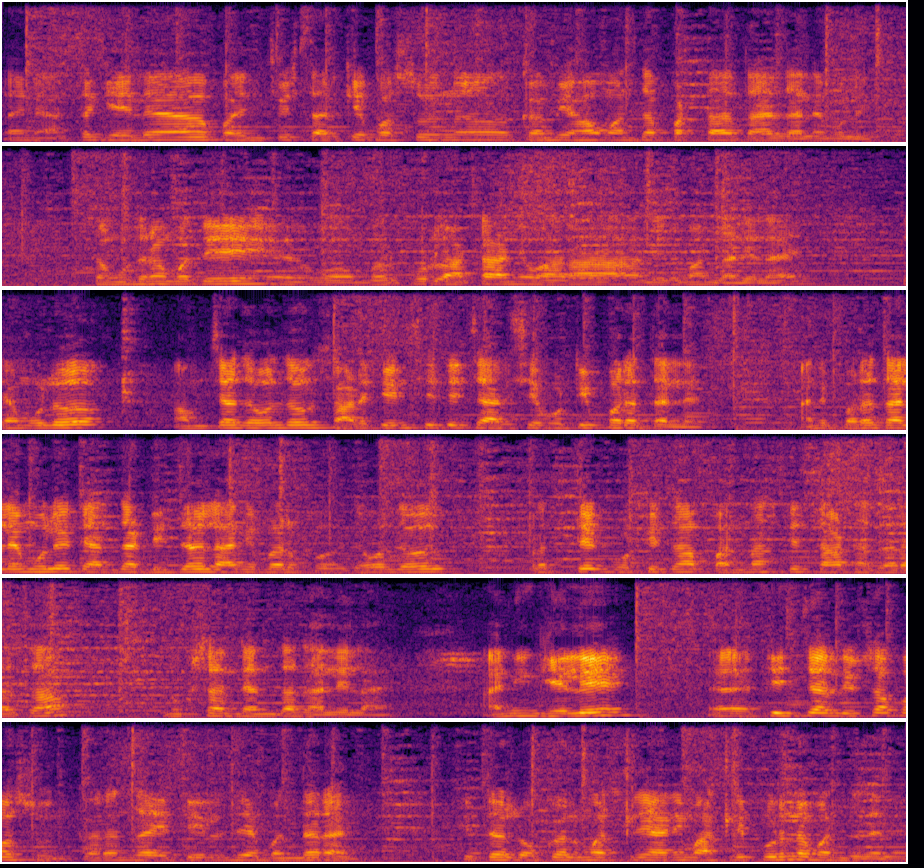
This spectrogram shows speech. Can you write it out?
नाही नाही आता गेल्या पंचवीस तारखेपासून कमी हवामानाचा पट्टा तयार झाल्यामुळे समुद्रामध्ये भरपूर लाटा आणि वारा निर्माण झालेला आहे. त्यामुळं आमच्या जवळजवळ साडेतीनशे ते चारशे बोटी परत आल्या आहेत. आणि परत आल्यामुळे त्यांचा डिझेल आणि बर्फ जवळजवळ प्रत्येक बोटीचा पन्नास ते साठ हजाराचा नुकसान त्यांचा झालेला आहे. आणि गेले तीन चार दिवसापासून करंजा येथील जे बंदर आहे तिथं लोकल मछली आणि मासली पूर्ण बंद झाल्या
